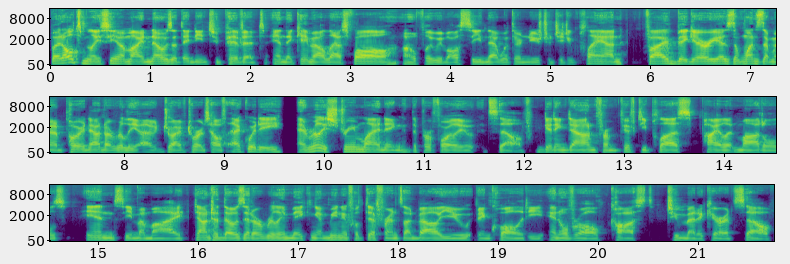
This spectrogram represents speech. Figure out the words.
But ultimately, CMMI knows that they need to pivot, and they came out last fall. Hopefully, we've all seen that with their new strategic plan five big areas. The ones that I'm going to point out are really a drive towards health equity and really streamlining the portfolio itself, getting down from 50 plus pilot models in CMMI down to those that are really making a meaningful difference on value and quality and overall cost to Medicare itself.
